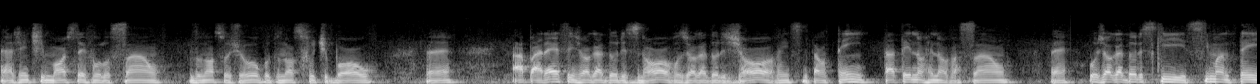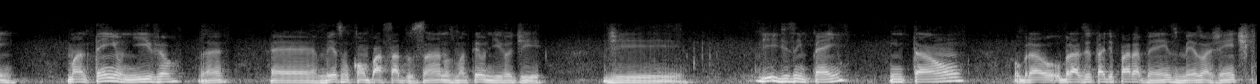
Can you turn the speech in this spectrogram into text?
a gente mostra a evolução do nosso jogo, do nosso futebol. Né? Aparecem jogadores novos, jogadores jovens, então tem, tá tendo renovação. Né? Os jogadores que se mantêm, mantêm o nível, né? É, mesmo com o passar dos anos, mantém o nível de, de, de desempenho. Então, o, Bra o Brasil está de parabéns, mesmo a gente,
